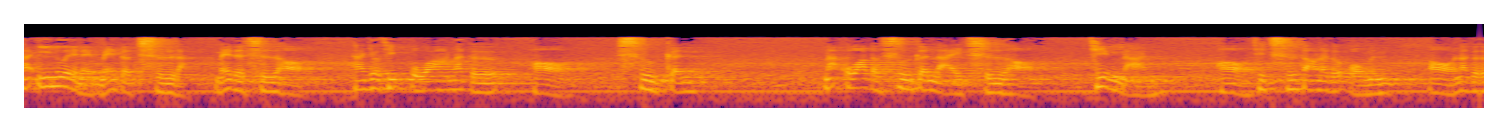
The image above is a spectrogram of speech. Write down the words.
那因为呢没得吃了，没得吃哦，他就去挖那个哦树根，那挖的树根来吃哦，竟然。哦，去吃到那个我们哦那个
